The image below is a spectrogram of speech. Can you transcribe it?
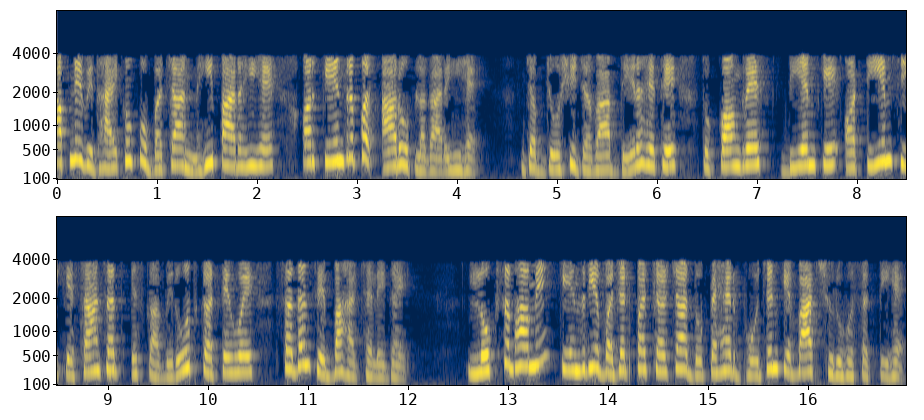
अपने विधायकों को बचा नहीं पा रही है और केंद्र पर आरोप लगा रही है। जब जोशी जवाब दे रहे थे तो कांग्रेस, डीएमके और टीएमसी के सांसद इसका विरोध करते हुए सदन से बाहर चले गए। लोकसभा में केंद्रीय बजट पर चर्चा दोपहर भोजन के बाद शुरू हो सकती है।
